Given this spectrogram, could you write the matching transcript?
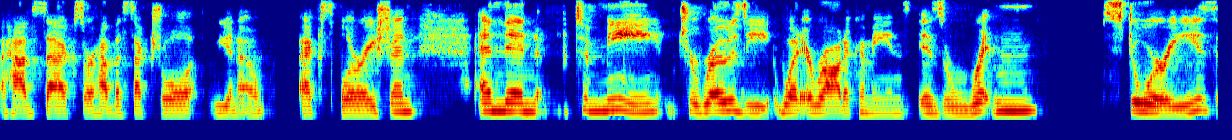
have sex or have a sexual, you know, exploration. And then to me, to Rosy, what erotica means is written stories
